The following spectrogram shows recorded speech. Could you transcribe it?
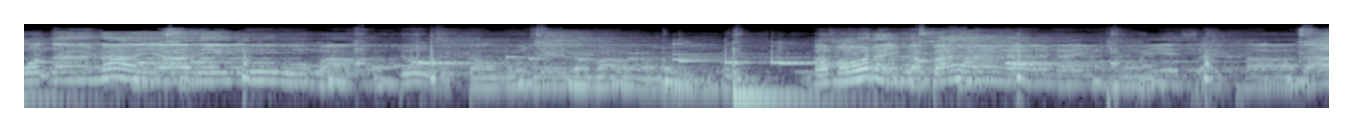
ဝတနာရာသီဥမာတို့တောင်တွင်လေသမားမမောနိုင်မပန်းနိုင်ထွန်ရဲ့စိုက်ခါသာ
